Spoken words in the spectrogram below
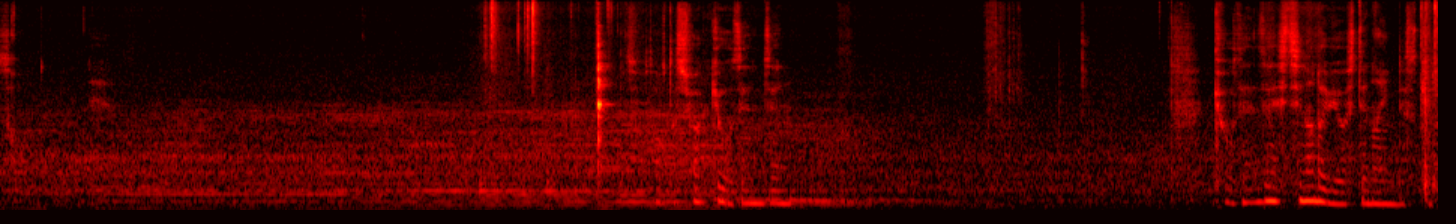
そうそうだ私は今日全然今日全然七並びをしてないんですけど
